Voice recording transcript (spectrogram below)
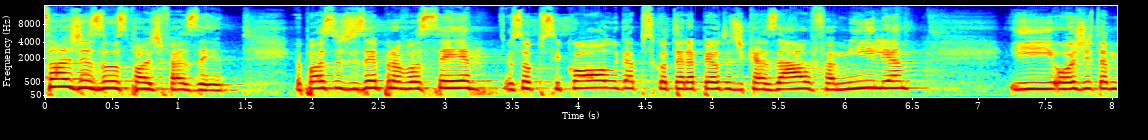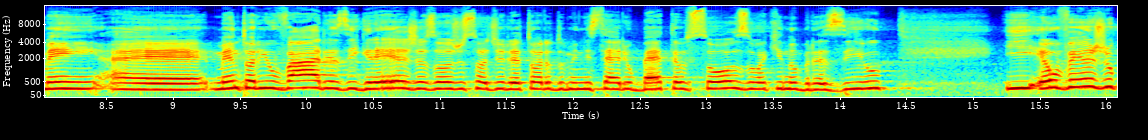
Só Jesus pode fazer. Eu posso dizer para você, eu sou psicóloga, psicoterapeuta de casal, família. E hoje também é, mentorio várias igrejas. Hoje sou diretora do Ministério Bethel Souza aqui no Brasil. E eu vejo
